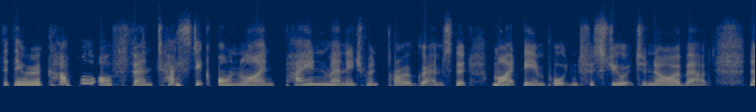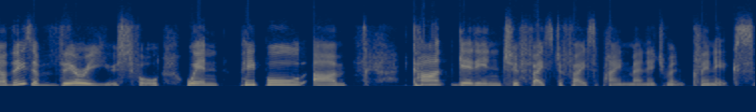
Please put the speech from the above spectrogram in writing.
that there are a couple of fantastic online pain management programs that might be important for Stuart to know about. Now, these are very useful when people um, can't get into face to face pain management clinics.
